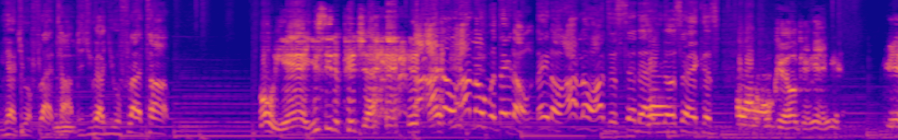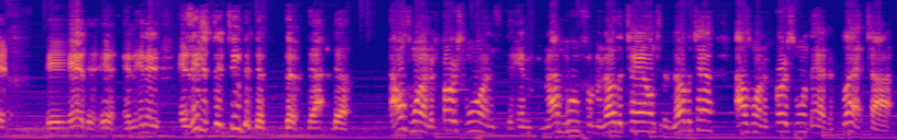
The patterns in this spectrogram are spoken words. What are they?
you had you a flat top. Did you have you a flat top? Oh yeah, you see the picture. I, I, know, I know, but they don't. They don't. I know. I just said that. You know what I'm saying? Because oh, okay, okay, yeah, yeah, yeah, yeah, yeah. And and it, it's interesting too that the the the, the I was one of the first ones, and when I moved from another town to another town, I was one of the first ones that had the flat top,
